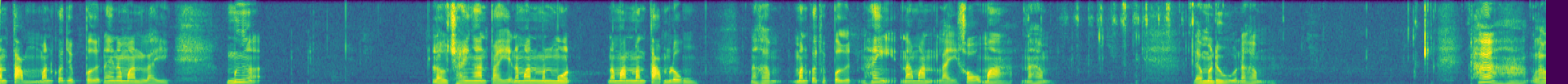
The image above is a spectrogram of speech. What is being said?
มันต่ำมันก็จะเปิดให้น้ำมันไหล เมื่อ เราใช้งานไปน้ำมันมันหมด น้ำมันมันต่ำลงนะครับ มันก็จะเปิดให้น้ำมันไหลเข้ามานะครับ แล้วมาดูนะครับ ถ้าหากเรา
